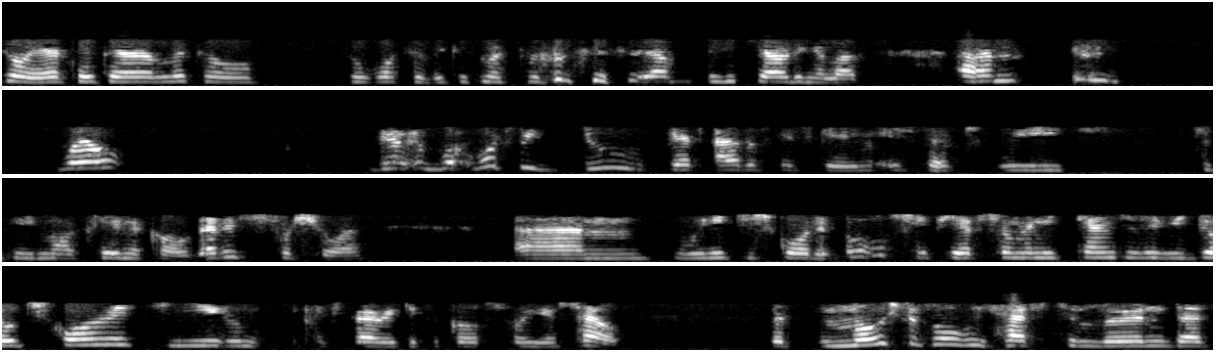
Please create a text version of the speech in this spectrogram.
Sorry, I take a little to water because my throat is, I've been shouting a lot. Um, well, the, what we do get out of this game is that we to be more clinical. That is for sure. Um, we need to score the goals. If you have so many chances, if you don't score it, you it's very difficult for yourself. But most of all, we have to learn that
